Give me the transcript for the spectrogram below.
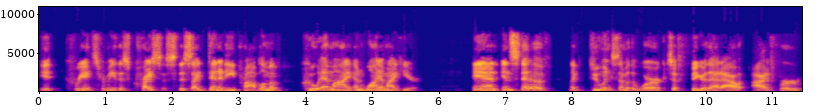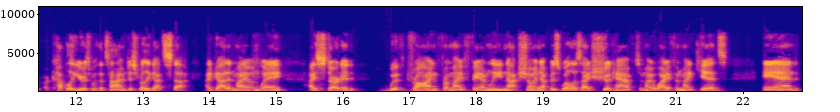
It creates for me this crisis, this identity problem of who am I and why am I here? And instead of like doing some of the work to figure that out, I, for a couple of years worth of time, just really got stuck. I got in my own way. I started withdrawing from my family, not showing up as well as I should have to my wife and my kids, and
